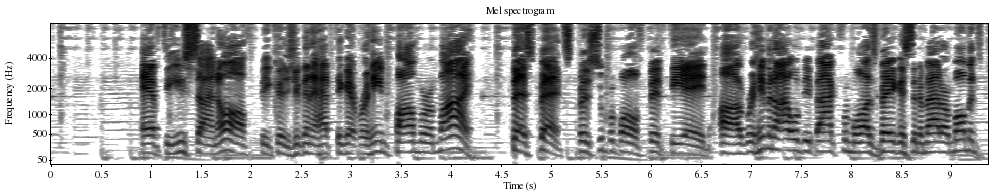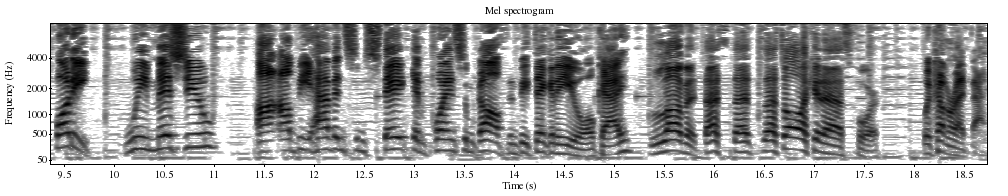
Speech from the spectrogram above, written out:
after you sign off because you're going to have to get Raheem Palmer and my best bets for Super Bowl 58. Uh, Raheem and I will be back from Las Vegas in a matter of moments. Buddy, we miss you. Uh, I'll be having some steak and playing some golf and be thinking of you, okay? Love it. That's that's that's all I can ask for. We're coming right back.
